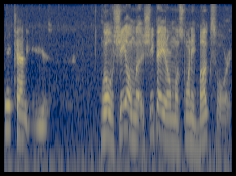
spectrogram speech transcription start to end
It kind of is. Well, she almost she paid almost twenty bucks for it.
